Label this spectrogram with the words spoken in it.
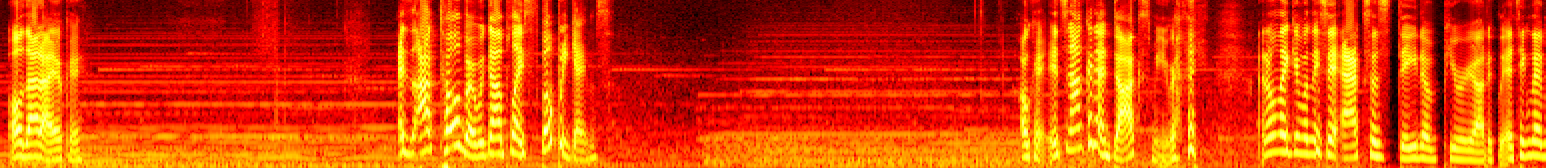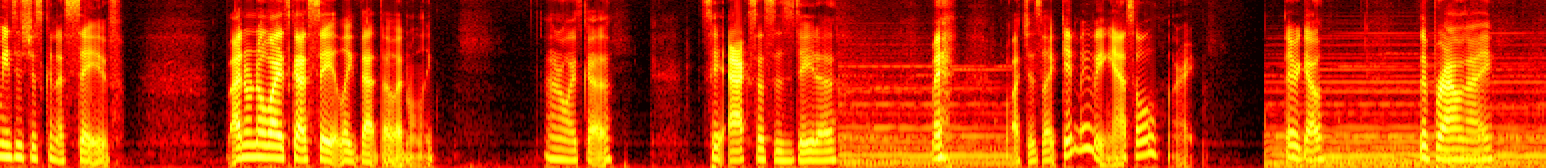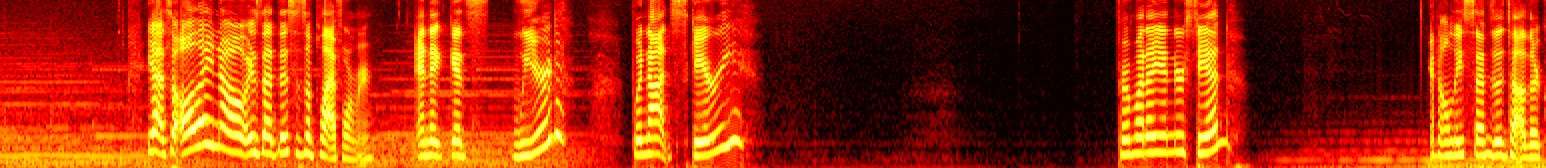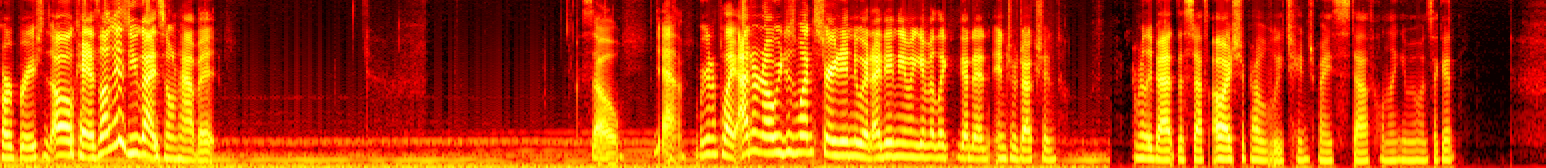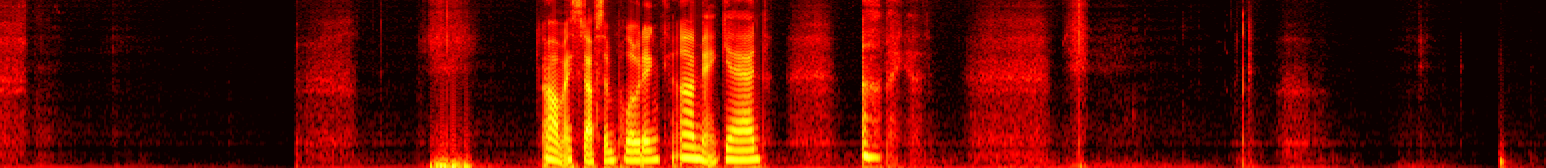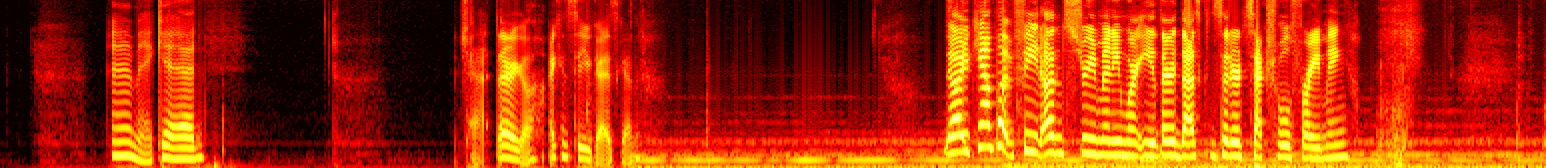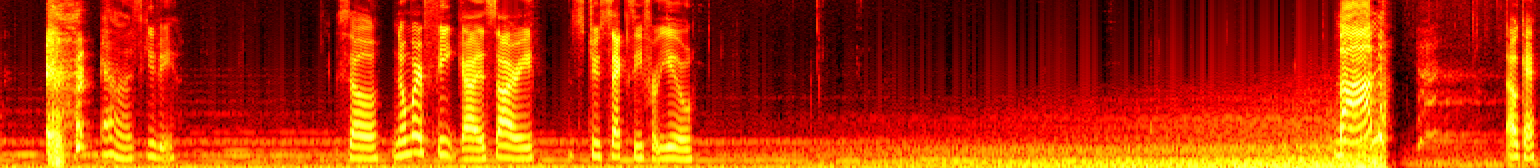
Oh, that eye, okay. It's October, we gotta play spooky games. Okay, it's not gonna dox me, right? I don't like it when they say access data periodically. I think that means it's just gonna save. I don't know why it's gotta say it like that, though. I don't like I don't always gotta say accesses data. My watch is like, get moving, asshole. All right. There we go. The brown eye. Yeah, so all I know is that this is a platformer. And it gets weird, but not scary. From what I understand. It only sends it to other corporations. Oh, okay, as long as you guys don't have it. So, yeah, we're gonna play. I don't know, we just went straight into it. I didn't even give it like a good introduction. I'm really bad at this stuff. Oh, I should probably change my stuff. Hold on, give me one second. Oh, my stuff's imploding. Oh my god. Oh my god. Oh my god. Chat. There you go. I can see you guys again. No, you can't put feet on stream anymore either. That's considered sexual framing. excuse me. So, no more feet, guys. Sorry. It's too sexy for you. Mom? Okay.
